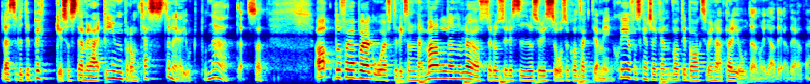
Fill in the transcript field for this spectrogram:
läst lite böcker så stämmer det här in på de testerna jag har gjort på nätet. Så att, ja, då får jag börja gå efter liksom den här mallen och löser och så är det si och så är det så. Så kontaktar jag min chef och så kanske jag kan vara tillbaka vid den här perioden och jada, jada, jada.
